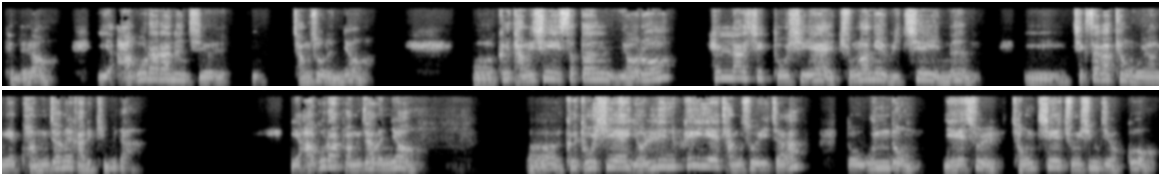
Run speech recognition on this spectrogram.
텐데요. 이 아고라라는 지, 장소는요, 어, 그 당시에 있었던 여러 헬라식 도시의 중앙에 위치해 있는 이 직사각형 모양의 광장을 가리킵니다. 이 아고라 광장은요, 어, 그 도시의 열린 회의의 장소이자 또 운동, 예술, 정치의 중심지였고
